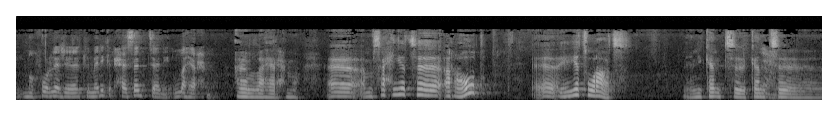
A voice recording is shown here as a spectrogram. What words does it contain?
المغفور له جلالة الملك الحسن الثاني. الله يرحمه. الله يرحمه. آه، مسرحيه الرهوط آه، هي تراث. يعني كانت كانت نعم.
